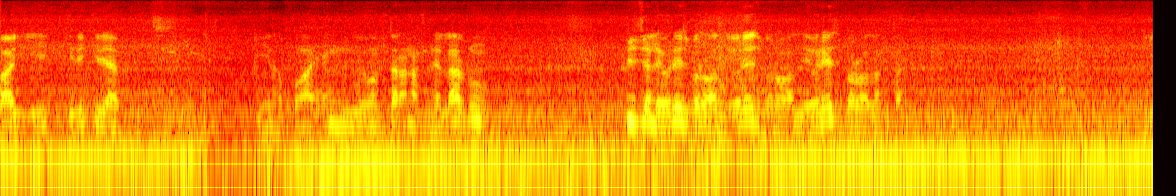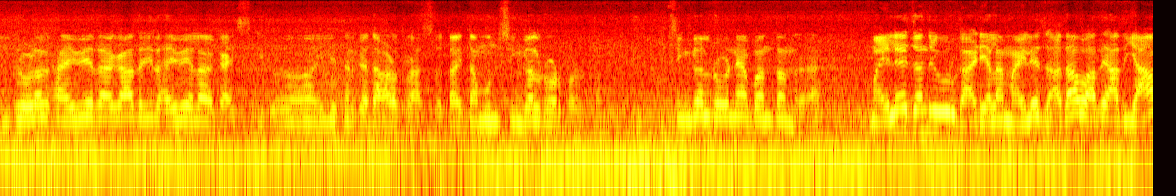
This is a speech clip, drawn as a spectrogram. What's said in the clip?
ಸಲುವಾಗಿ ಕಿರಿಕಿರಿ ಆಗ್ಬಿಟ್ಟಿತ್ತು. ಏನಪ್ಪ, ಹೆಂಗೆ ಒಂಥರ ನಮ್ಮನ್ನೆಲ್ಲರೂ ಡೀಸೆಲ್ ಎವರೇಜ್ ಬರೋವಲ್ಲ ಎವರೇಜ್ ಬರೋವಲ್ಲ ಎವರೇಜ್ ಬರೋವಲ್ಲ ಅಂತ. ಇದ್ರೊಳಗೆ ಹೈವೇದಾಗ ಆದ್ರೆ ಇದು ಹೈವೇ ಎಲ್ಲ ಗಾಯ್ಸ್ ಇದು ಇಲ್ಲಿ ತನಕ ದಾಳು ಕ್ರಾಸ್ ಆಯ್ತಾ ಮುಂದೆ ಸಿಂಗಲ್ ರೋಡ್ ಬರುತ್ತೆ. ಸಿಂಗಲ್ ರೋಡ್ನ್ಯಾಗ ಬಂತಂದ್ರೆ ಮೈಲೇಜ್ ಅಂದ್ರೆ ಇವ್ರ ಗಾಡಿ ಎಲ್ಲ ಮೈಲೇಜ್ ಅದಾವ ಅದೇ ಅದು ಯಾವ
